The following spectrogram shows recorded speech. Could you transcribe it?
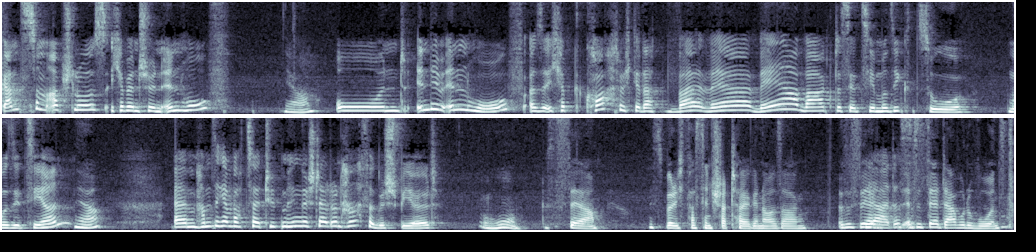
ganz zum Abschluss, ich habe einen schönen Innenhof. Ja. Und in dem Innenhof, also ich habe gekocht, habe ich gedacht, wer, wer wagt es jetzt hier Musik zu musizieren? Ja. Ähm, haben sich einfach zwei Typen hingestellt und Harfe gespielt. Oh, das ist sehr. Jetzt würde ich fast den Stadtteil genau sagen. Es ist sehr, ja, das es ist, sehr da, wo du wohnst.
